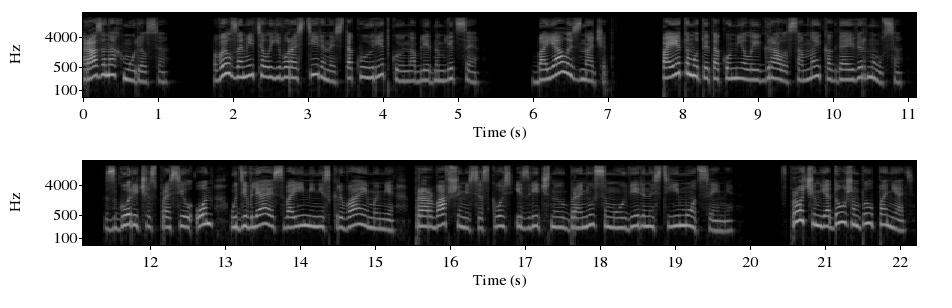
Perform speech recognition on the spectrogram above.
Раза нахмурился. Вэл заметила его растерянность, такую редкую на бледном лице. «Боялась, значит? Поэтому ты так умело играла со мной, когда я вернулся?» С горечью спросил он, удивляясь своими нескрываемыми, прорвавшимися сквозь извечную броню самоуверенности эмоциями. «Впрочем, я должен был понять,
